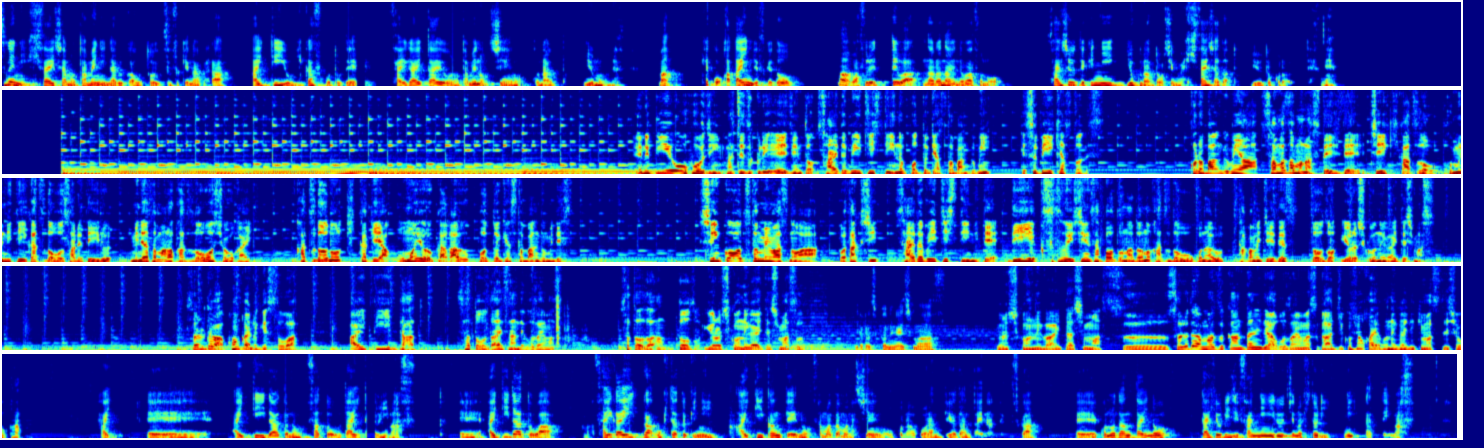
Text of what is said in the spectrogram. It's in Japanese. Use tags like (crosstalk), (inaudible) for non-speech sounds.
常に被災者のためになるかを問い続けながら、IT を活かすことで災害対応のための支援を行うというものです。まあ、結構硬いんですけど、まあ、忘れてはならないのは、その、最終的に良くなってほしいのは被災者だというところですね。NPO 法人まちづくりエージェントサイドビーチシティのポッドキャスト番組 SB キャストです。この番組は様々なステージで地域活動、コミュニティ活動をされている皆様の活動を紹介。活動のきっかけや思いを伺うポッドキャスト番組です。進行を務めますのは、私、サイドビーチシティにて DX 推進サポートなどの活動を行う高め知恵です。どうぞよろしくお願いいたします。それでは今回のゲストは IT ダート佐藤大さんでございます。佐藤さん、どうぞよろしくお願いいたします。よろしくお願いします。よろしくお願いいたします。それではまず簡単にではございますが、自己紹介をお願いできますでしょうか？はい。えー、IT ダートの佐藤大と言います。えー、IT ダートは、災害が起きた時に IT 関係の様々な支援を行うボランティア団体なんですが、えー、この団体の代表理事3人いるうちの1人になっています。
